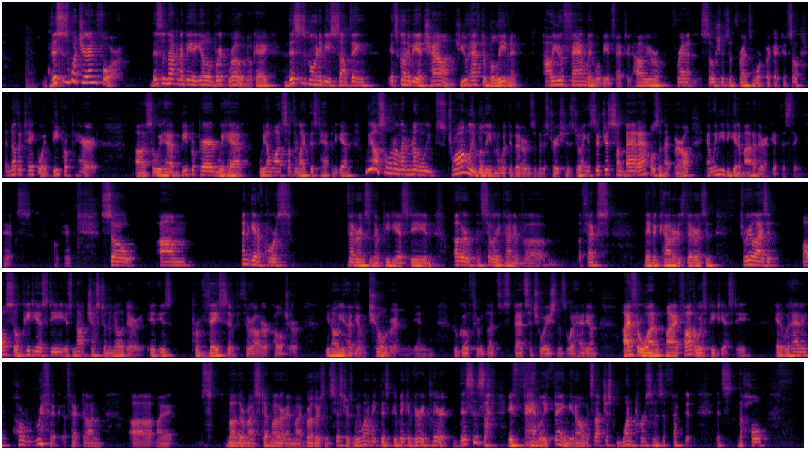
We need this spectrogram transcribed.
this is what you're in for. This is not going to be a yellow brick road, okay? This is going to be something, it's going to be a challenge. You have to believe in it how your family will be affected, how your friend, associates and friends will work affected. So another takeaway: be prepared. Uh, so we have be prepared. We have we don't want something like this to happen again. We also want to let them know that we strongly believe in what the Veterans Administration is doing. Is there just some bad apples in that barrel, and we need to get them out of there and get this thing fixed. Okay, so um, and again, of course, veterans and their PTSD and other ancillary kind of uh, effects they've encountered as veterans, and to realize that also PTSD is not just in the military, it is pervasive throughout our culture. You know, you have young children in, who go through bad situations, what have you. And I, for one, my father was PTSD. and It had a horrific effect on uh, my mother, my stepmother, and my brothers and sisters. We want to make this make it very clear. This is a family thing. You know, it's not just one person is affected. It's the whole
